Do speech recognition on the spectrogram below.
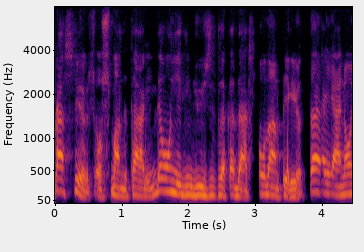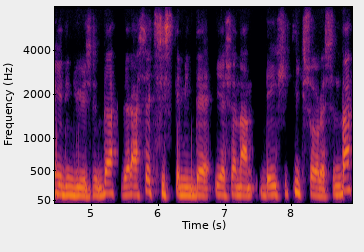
rastlıyoruz Osmanlı tarihinde 17. yüzyıla kadar olan periyotta yani 17. yüzyılda veraset sisteminde yaşanan değişiklik sonrasında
